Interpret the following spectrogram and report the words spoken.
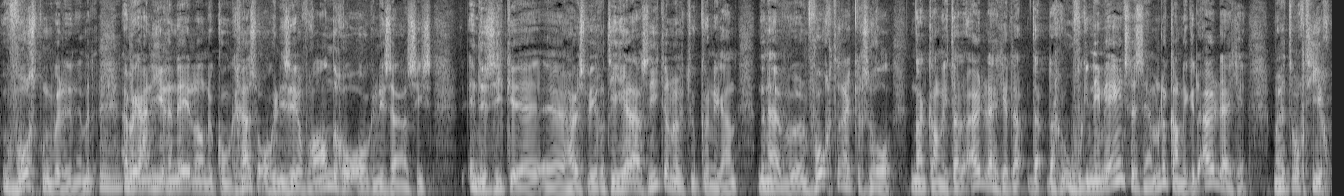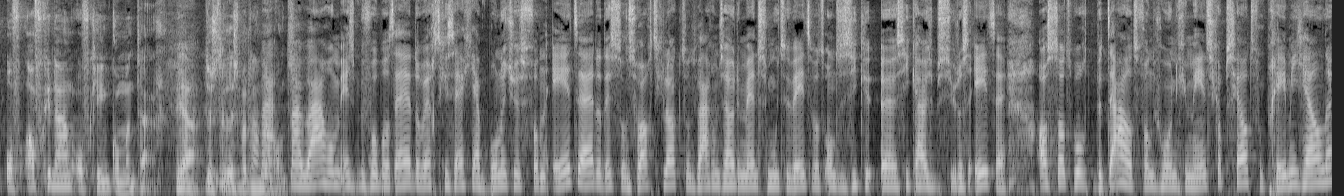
een voorsprong willen nemen. Mm. En we gaan hier in Nederland een congres organiseren voor andere organisaties in de ziekenhuiswereld. die helaas niet er naartoe kunnen gaan. Dan hebben we een voortrekkersrol. Dan kan ik dat uitleggen. Daar, daar, daar hoef ik het niet mee eens te zijn, maar dan kan ik het uitleggen. Maar het wordt hier of afgedaan of geen commentaar. Ja. Dus er is wat aan maar, de hand. Maar waarom is bijvoorbeeld, hè, er werd gezegd, ja, bonnetjes van eten, hè, dat is dan zwart gelakt. Want waarom zouden mensen moeten weten wat onze zieke, uh, ziekenhuisbestuurders eten? Als dat wordt betaald van gewoon gemeenschapsgeld, van premiegelden,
